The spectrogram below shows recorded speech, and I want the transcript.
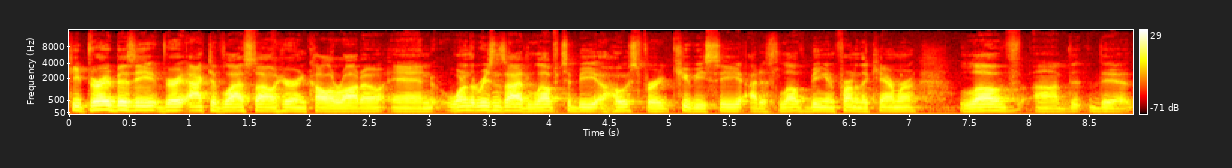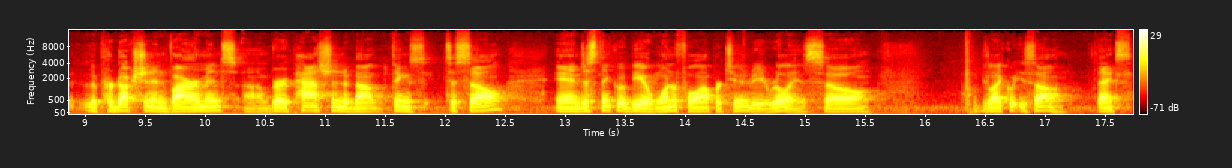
keep very busy, very active lifestyle here in Colorado. And one of the reasons I'd love to be a host for QVC, I just love being in front of the camera, love uh, the, the, the, production environment, uh, very passionate about things to sell, and just think it would be a wonderful opportunity, really. So hope you like what you saw. Thanks.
